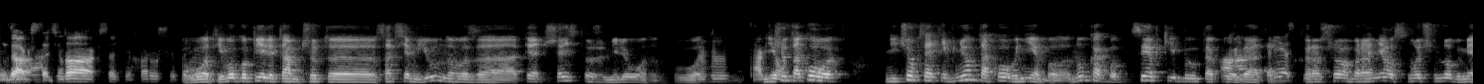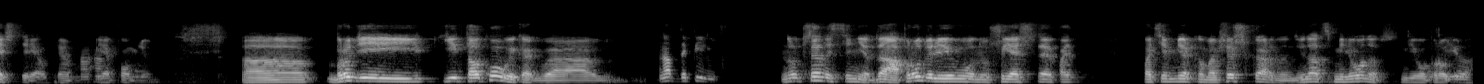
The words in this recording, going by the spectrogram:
Да, да, кстати. Да, кстати, хороший. Вот, его купили там что-то совсем юного за 5-6 тоже миллионов. Вот. Угу. А ничего такого, ничего, кстати, в нем такого не было. Ну, как бы цепкий был такой, ага, да, там хорошо оборонялся, но очень много мяч терял, прям, ага. я помню. А, вроде и, и толковый, как бы, а надо допилить. Ну, ценности нет, да. А продали его, ну, что я считаю, по, по тем меркам вообще шикарно. 12 миллионов его продали.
